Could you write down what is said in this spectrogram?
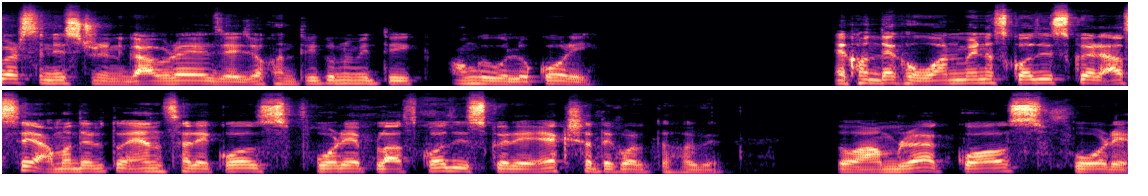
পার্সেন্ট স্টুডেন্ট ঘাবড়ায় যায় যখন ত্রিকোণমিতিক অঙ্কগুলো করি। এখন দেখো ওয়ান মাইনাস কজ স্কোয়ার আছে, আমাদের তো অ্যান্সারে cos four A plus cos স্কোয়ারে একসাথে করতে হবে। তো আমরা কজ ফোর এ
